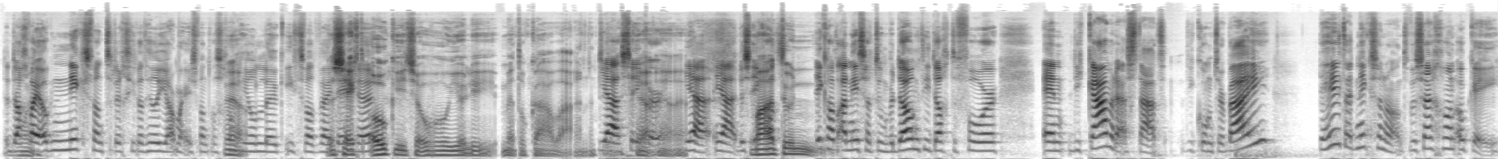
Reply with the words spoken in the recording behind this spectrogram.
de dag. Waar je ook niks van terugziet, wat heel jammer is. Want het was gewoon Ja. heel leuk iets wat wij Dat deden. zegt ook iets over hoe jullie met elkaar waren natuurlijk. Ja, zeker. Ja, Ja, ja. ja, Dus ik had, toen... ik had Anissa toen bedankt die dag ervoor. En die camera staat, die komt erbij. De hele tijd niks aan de hand. We zijn gewoon oké.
